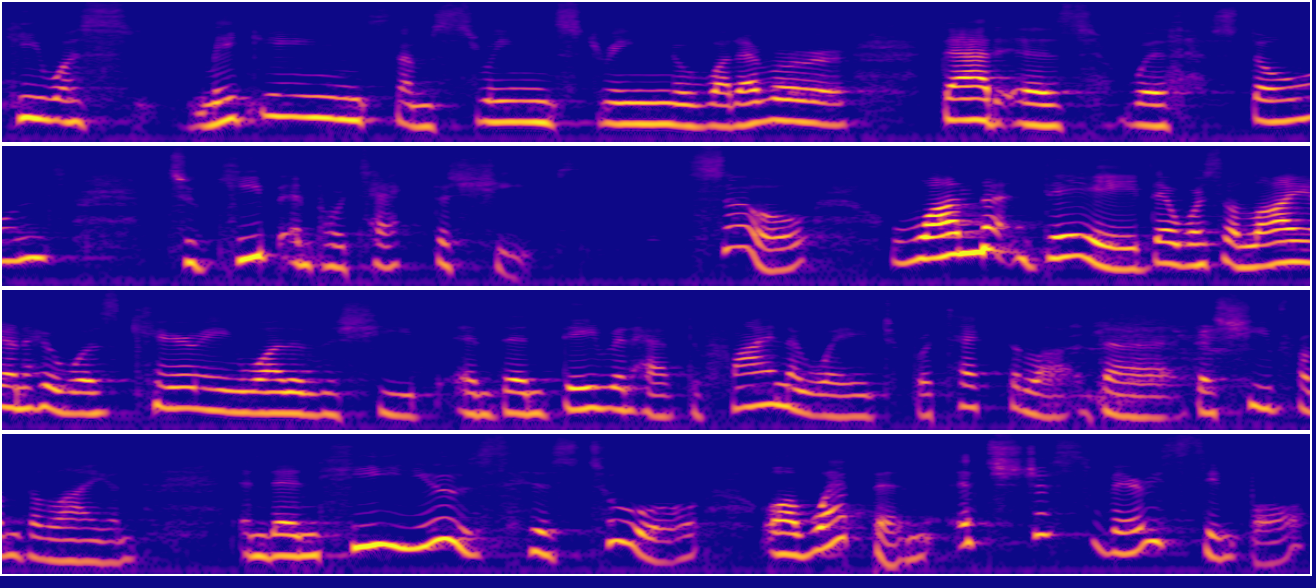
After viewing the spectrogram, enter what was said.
he was making some swing string or whatever that is with stones to keep and protect the sheep. So one day there was a lion who was carrying one of the sheep, and then David had to find a way to protect the, the, the sheep from the lion. And then he used his tool or weapon. It's just very simple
